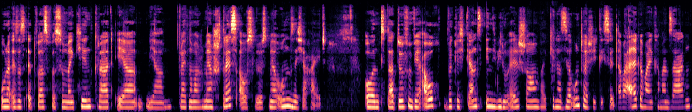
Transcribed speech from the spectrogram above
oder ist es etwas, was für mein Kind gerade eher, ja, vielleicht nochmal mehr Stress auslöst, mehr Unsicherheit? Und da dürfen wir auch wirklich ganz individuell schauen, weil Kinder sehr unterschiedlich sind. Aber allgemein kann man sagen,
